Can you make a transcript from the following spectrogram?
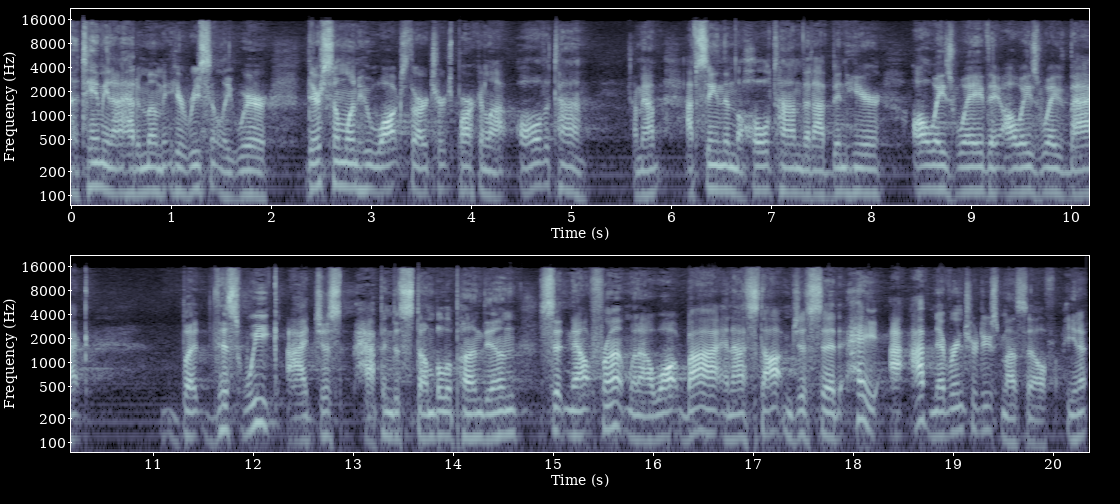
uh, Tammy and I had a moment here recently where there's someone who walks through our church parking lot all the time. I mean, I've, I've seen them the whole time that I've been here, always wave, they always wave back. But this week, I just happened to stumble upon them sitting out front when I walked by, and I stopped and just said, Hey, I, have never introduced myself, you know?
